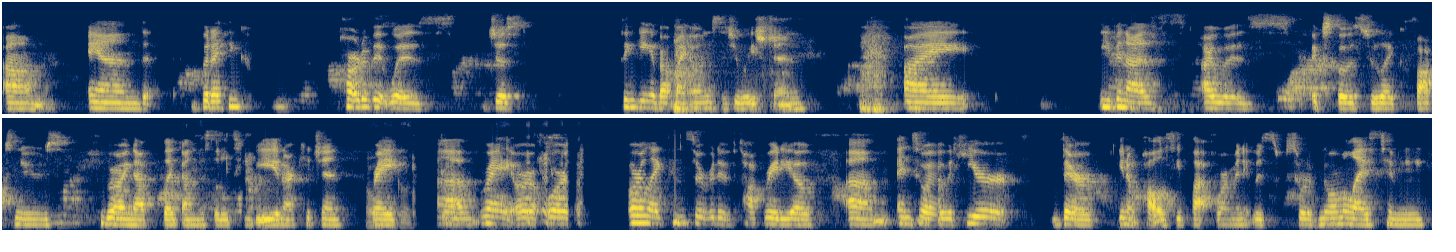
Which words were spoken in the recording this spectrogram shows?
Um, and but I think part of it was just thinking about my own situation. I even as I was exposed to like Fox News growing up, like on this little TV in our kitchen, Oh right? Um, right, or or or like conservative talk radio, um, and so I would hear their you know policy platform, and it was sort of normalized to me.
